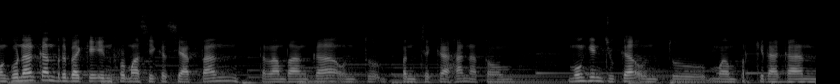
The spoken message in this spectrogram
menggunakan berbagai informasi kesehatan dalam rangka untuk pencegahan atau mungkin juga untuk memperkirakan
